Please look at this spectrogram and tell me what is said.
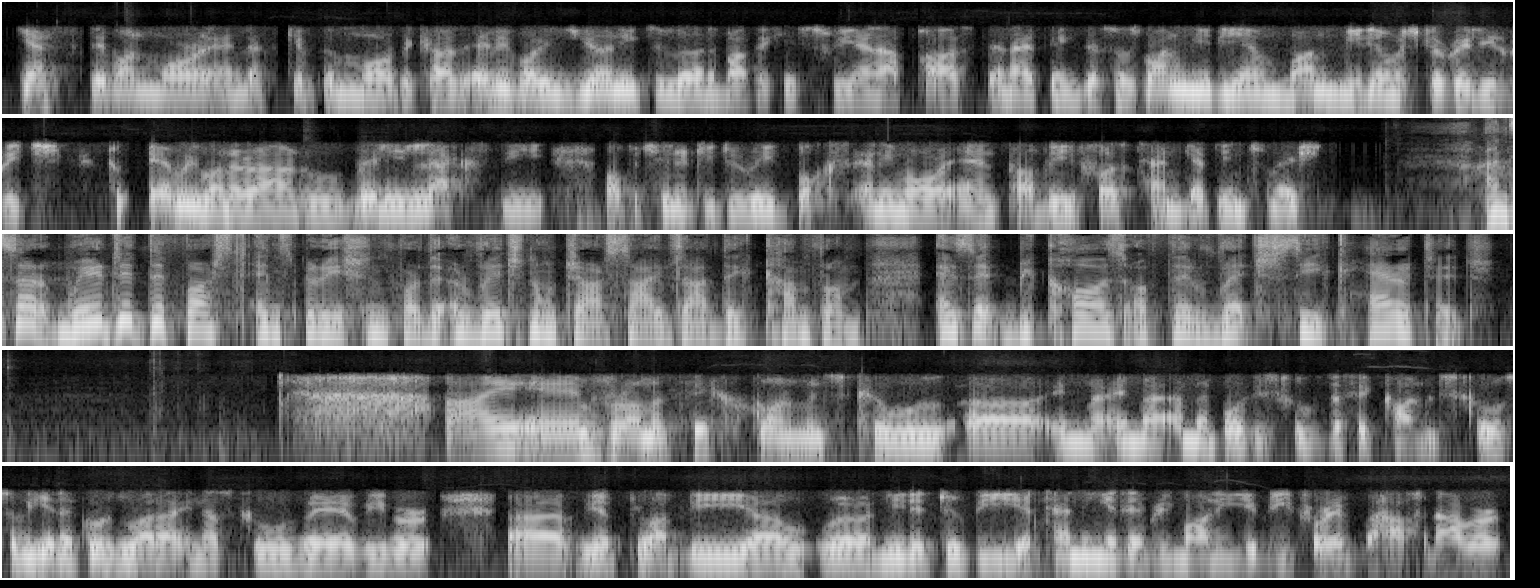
yes, they want more, and let's give them more because everybody's yearning to learn about the history and our past. And I think this was one medium, one medium which could really reach to everyone around who really lacks the opportunity to read books anymore and probably firsthand get the information. And sir, where did the first inspiration for the original Chaar Sahib come from? Is it because of the rich Sikh heritage? I am from a Sikh convent school uh, in, my, in, my, in my boarding school, the Sikh convent school. So we had a gurdwara in our school where we were uh, we probably uh, were needed to be attending it every morning, evening for a, half an hour.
